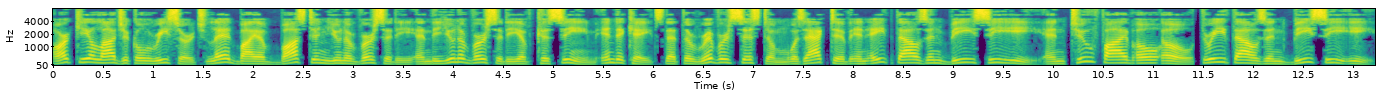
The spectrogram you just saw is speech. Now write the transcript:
Archaeological research led by of Boston University and the University of Qasim indicates that the river system was active in 8000 BCE and 2500-3000 BCE.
